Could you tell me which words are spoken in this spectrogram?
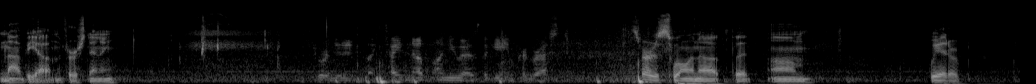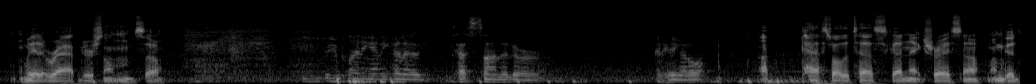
not be out in the first inning. Jordan, did it like tighten up on you as the game progressed? started swelling up, but um, we had a we had it wrapped or something. So Are you planning any kind of tests on it or anything at all? I passed all the tests, got an X-ray, so I'm good.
